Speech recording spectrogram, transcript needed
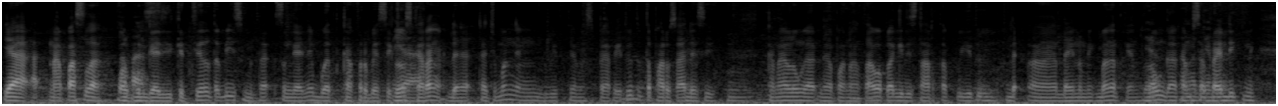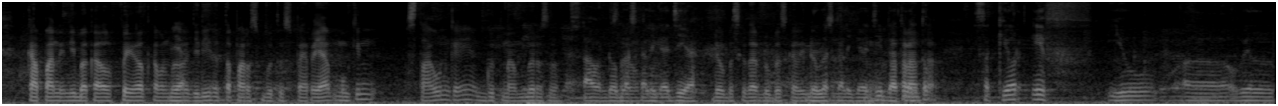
ya napas lah. Walaupun Napas. gaji kecil tapi seenggaknya buat cover basic lo Iya. sekarang ada. Nah cuman yang duit yang spare itu tetap harus ada sih. Hmm. karena lo nggak nggak pernah tahu apalagi di startup gitu da- uh, dynamic banget kan. Iya, lo nggak akan bisa predik nih kapan ini bakal fail kapan Iya. bakal jadi tetap harus butuh spare. Ya mungkin setahun kayaknya good numbers loh. Setahun 12 kali gaji ya. 12 sekitar 12 kali 12 kali gaji Hmm, berarti rata-rata. untuk secure if you uh, will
